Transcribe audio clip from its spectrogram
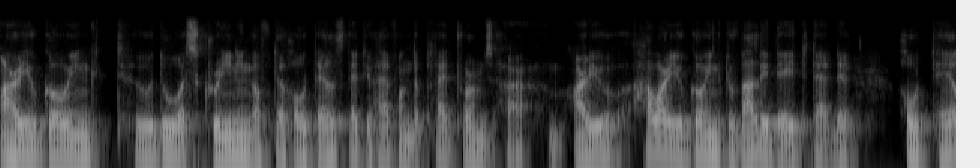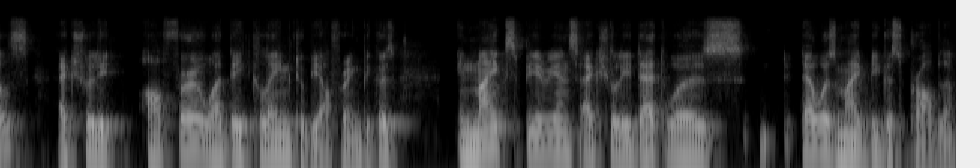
are you going to do a screening of the hotels that you have on the platforms? Are, are you how are you going to validate that the hotels actually offer what they claim to be offering? Because in my experience, actually, that was that was my biggest problem.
